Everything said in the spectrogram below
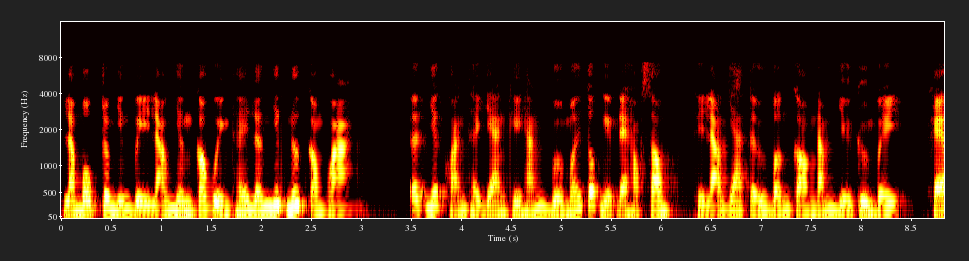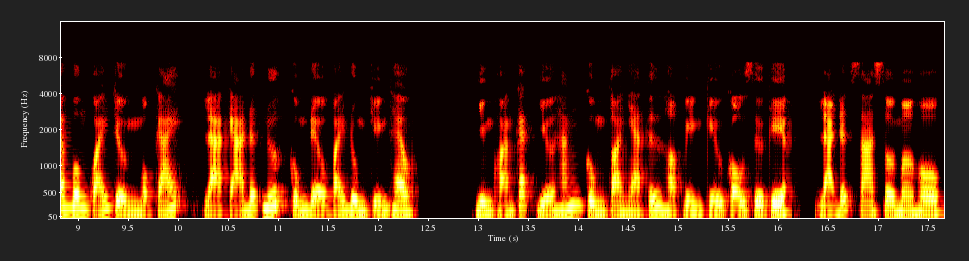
là một trong những vị lão nhân có quyền thế lớn nhất nước Cộng Hòa. Ít nhất khoảng thời gian khi hắn vừa mới tốt nghiệp đại học xong, thì lão gia tử vẫn còn nắm giữ cương vị, khẽ vung quải trường một cái, là cả đất nước cũng đều phải rung chuyển theo. Nhưng khoảng cách giữa hắn cùng tòa nhà tứ hợp viện kiểu cổ xưa kia, là rất xa xôi mơ hồ.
